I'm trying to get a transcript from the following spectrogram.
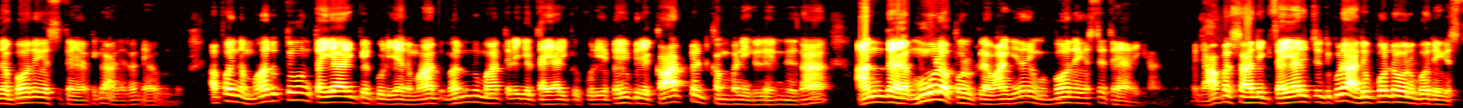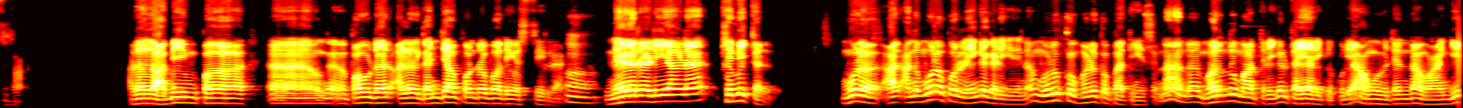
இந்த போதை வஸ்து தயாரிக்கிறதுக்கு அதெல்லாம் தேவைப்படுது. அப்போ இந்த மருத்துவம் தயாரிக்கக்கூடிய அந்த மா மருந்து மாத்திரைகள் தயாரிக்கக்கூடிய பெரிய பெரிய கார்ப்பரேட் கம்பெனிகள் இருந்து தான் அந்த மூலப்பொருட்களை வாங்கி தான் இவங்க போதை வஸ்து தயாரிக்கிறாங்க. இப்போ ஜாபர் சாதிக் தயாரித்தது கூட அது போன்ற ஒரு போதை வஸ்து தான். அதாவது அபீம் ப பவுடர் அல்லது கஞ்சா போன்ற போதை வஸ்து இல்லை நேரடியான கெமிக்கல். மூல அந்த மூலப்பொருள் எங்கே கிடைக்குதுன்னா முழுக்க முழுக்க பார்த்தீங்க சொன்னால் அந்த மருந்து மாத்திரைகள் தயாரிக்கக்கூடிய அவங்ககிட்டேருந்து தான் வாங்கி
